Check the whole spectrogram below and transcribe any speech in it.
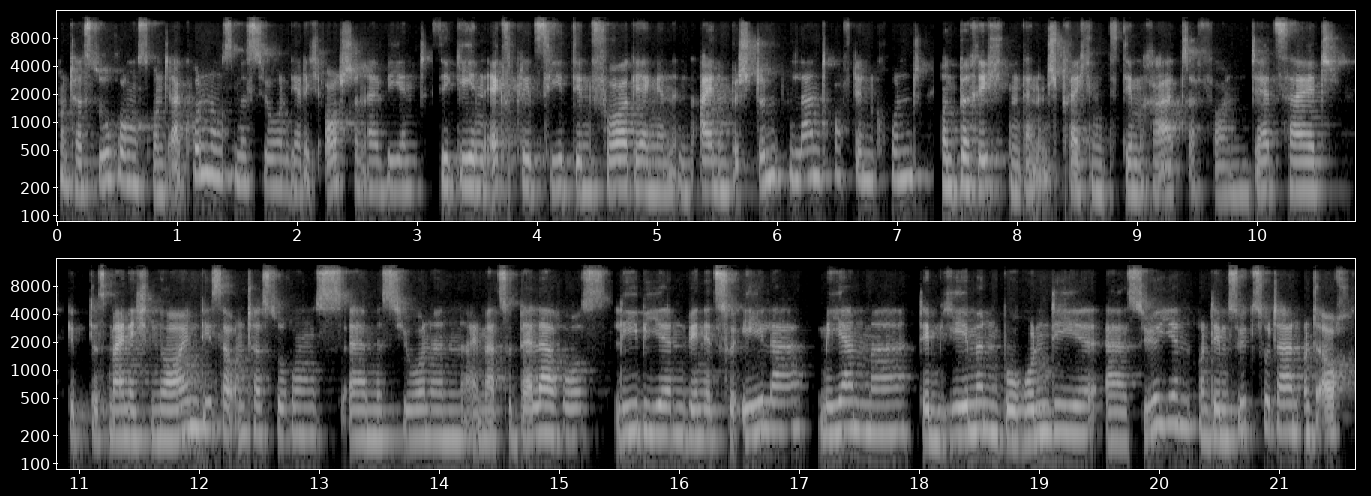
Untersuchungs- und Erkundungsmissionen, die hatte ich auch schon erwähnt. Sie gehen explizit den Vorgängen in einem bestimmten Land auf den Grund und berichten dann entsprechend dem Rat davon. Derzeit gibt es, meine ich, neun dieser Untersuchungsmissionen, einmal zu Belarus, Libyen, Venezuela, Myanmar, dem Jemen, Burundi, äh, Syrien und dem Südsudan und auch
